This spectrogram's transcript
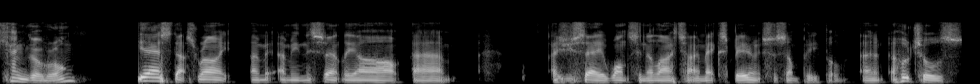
can go wrong. Yes, that's right. I mean, I mean, there certainly are um, as you say, once in a lifetime experience for some people. And at Hudgell's,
